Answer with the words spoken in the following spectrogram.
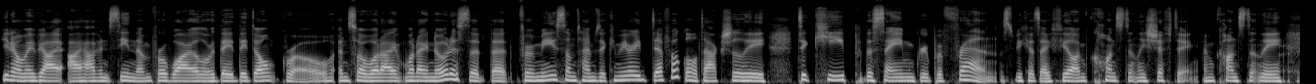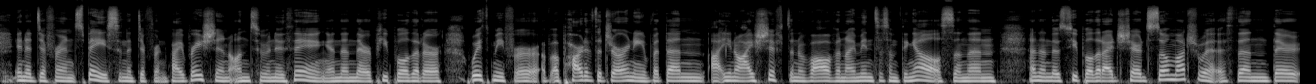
you know maybe I, I haven't seen them for a while or they they don't grow. And so what I what I noticed that that for me sometimes it can be very difficult actually to keep the same group of friends because I feel I'm constantly shifting. I'm constantly right. in a different space in a different vibration onto a new thing. And then there are people that that are with me for a, a part of the journey. But then, uh, you know, I shift and evolve, and I'm into something else. And then, and then those people that I'd shared so much with, and there,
